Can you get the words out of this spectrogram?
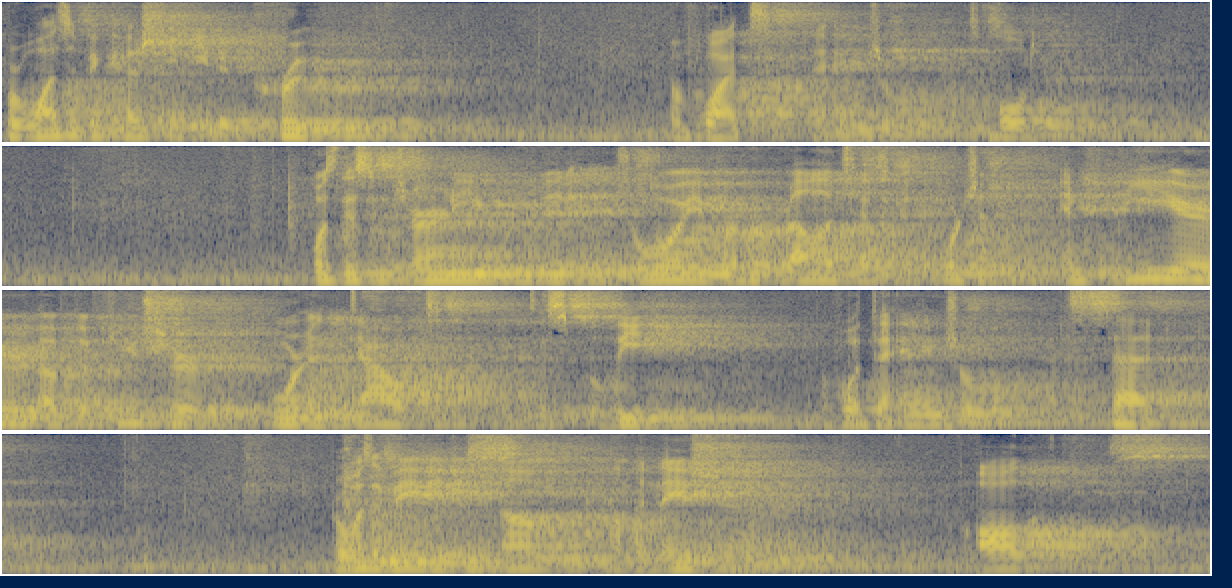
Or was it because she needed proof of what the angel told her? Was this journey rooted in joy for her relative's good fortune, in fear of the future, or in doubt and disbelief of what the angel had said? Or was it maybe some combination of all of these?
